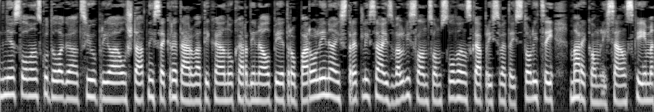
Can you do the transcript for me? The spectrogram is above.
Dnes slovenskú delegáciu prijal štátny sekretár Vatikánu kardinál Pietro Parolin aj stretli sa aj s veľvyslancom Slovenska pri Svetej stolici Marekom Lisánským.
